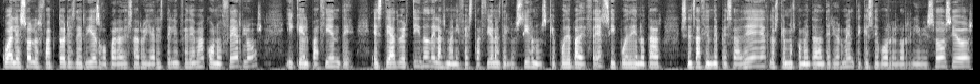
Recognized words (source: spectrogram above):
cuáles son los factores de riesgo para desarrollar este linfedema, conocerlos y que el paciente esté advertido de las manifestaciones, de los signos que puede padecer, si puede notar sensación de pesadez, los que hemos comentado anteriormente, que se borre los relieves óseos,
